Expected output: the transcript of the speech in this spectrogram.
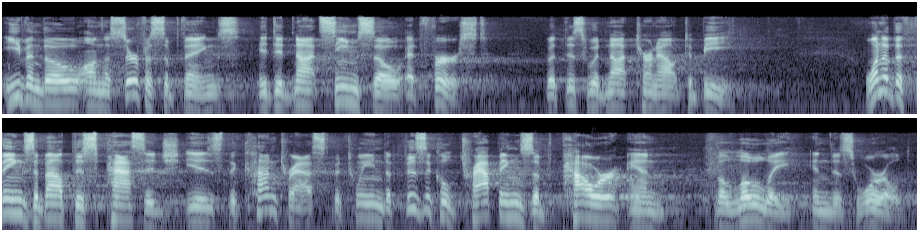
even though on the surface of things it did not seem so at first. But this would not turn out to be. One of the things about this passage is the contrast between the physical trappings of power and the lowly in this world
